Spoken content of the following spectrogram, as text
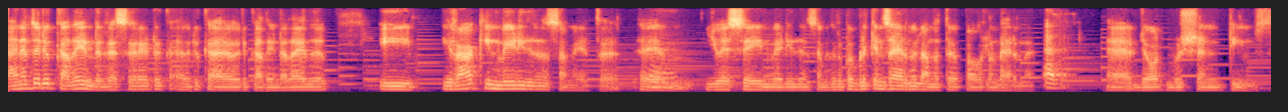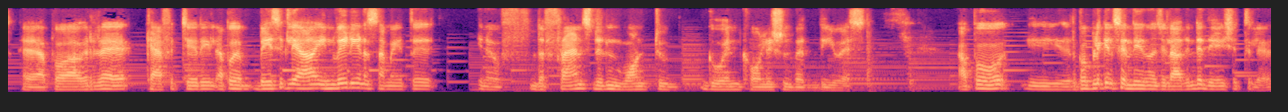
അതിനകത്തൊരു കഥയുണ്ട് രസകരമായിട്ട് ഒരു ഒരു കഥയുണ്ട്. അതായത് ഈ ഇറാഖ് ഇൻവേഡ് ചെയ്തിരുന്ന സമയത്ത് യു എസ് എ ഇൻവേഡ് ചെയ്തിരുന്ന സമയത്ത് റിപ്പബ്ലിക്കൻസ് ആയിരുന്നല്ലോ അന്നത്തെ പവറിലുണ്ടായിരുന്നത് ജോർജ് ബുഷ് ആൻഡ് ടീംസ്. അപ്പോൾ അവരുടെ കാഫറ്റേറിയയിൽ അപ്പോൾ ബേസിക്കലി ആ ഇൻവേഡ് ചെയ്യുന്ന സമയത്ത് you know the France didn't want to go in coalition with the U S അപ്പോൾ ഈ റിപ്പബ്ലിക്കൻസ് എന്ത് ചെയ്യുന്ന വെച്ചാൽ അതിന്റെ ദേഷ്യത്തിൽ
